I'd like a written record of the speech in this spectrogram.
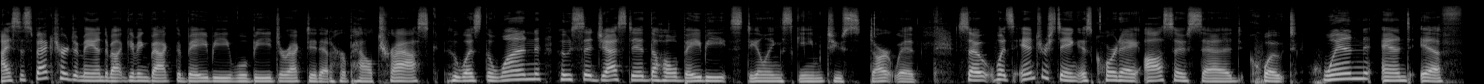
I suspect her demand about giving back the baby will be directed at her pal Trask, who was the one who suggested the whole baby stealing scheme to start with. So what's interesting is Corday also said, quote, when and if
